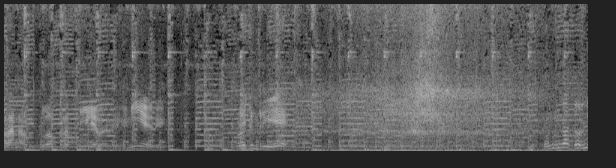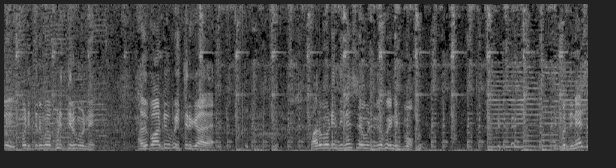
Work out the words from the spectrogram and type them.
அதான்டா ஒரு குலோப்பில் ஃபீலே வருது. அது உழைக்கின்றியே. ஒழுங்கா சொல்லு இப்படி திரும்ப இப்படி திரும்புன்னு. அது பாட்டுக்கு போய் திருக்காத மறுபடியும் தினேஷ் வீட்டுக்கு போய் நிற்போம் இப்போ தினேஷ்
